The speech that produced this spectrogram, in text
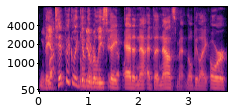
they Yes. typically We'll give the release release date date at a at the announcement. They'll be like, or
